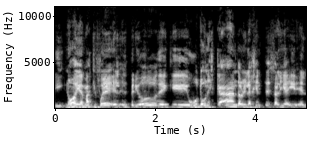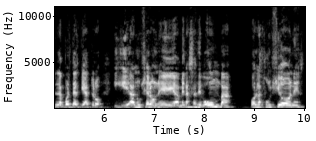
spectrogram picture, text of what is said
Y no, y además que fue el, el periodo de que hubo todo un escándalo y la gente salía y la puerta del teatro y, y anunciaron eh, amenazas de bomba por las funciones.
